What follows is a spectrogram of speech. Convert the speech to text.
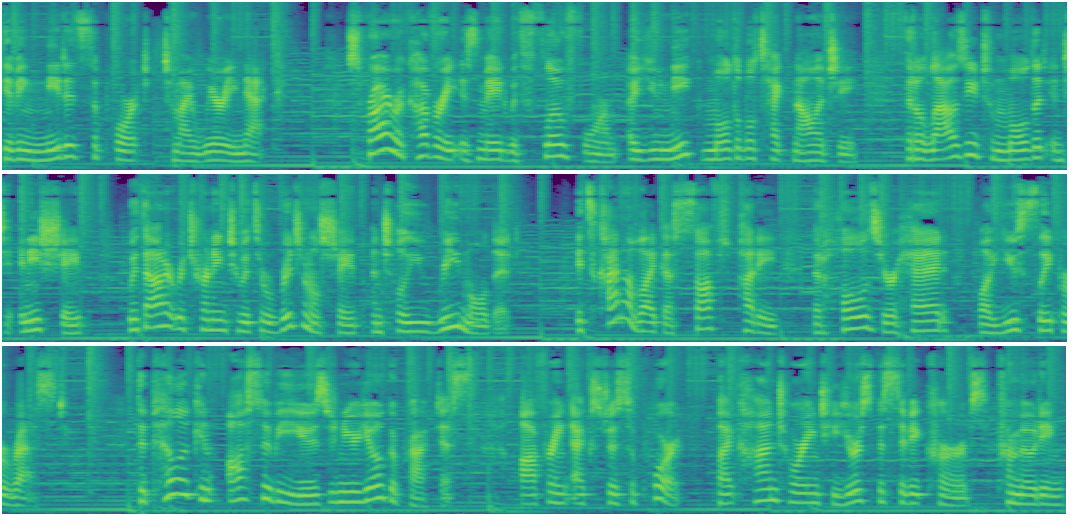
giving needed support to my weary neck. Spry Recovery is made with Flowform, a unique moldable technology that allows you to mold it into any shape without it returning to its original shape until you remold it. It's kind of like a soft putty that holds your head while you sleep or rest. The pillow can also be used in your yoga practice, offering extra support by contouring to your specific curves, promoting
